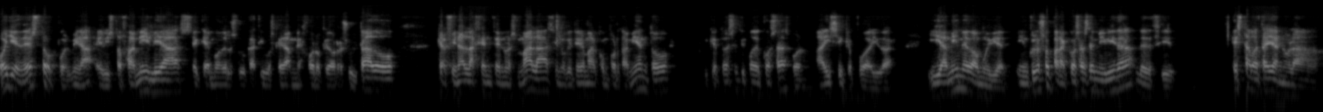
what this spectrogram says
Oye, de esto, pues mira, he visto familias, sé que hay modelos educativos que dan mejor o peor resultado, que al final la gente no es mala, sino que tiene mal comportamiento y que todo ese tipo de cosas, bueno, ahí sí que puedo ayudar. Y a mí me va muy bien, incluso para cosas de mi vida, de decir, esta batalla no la,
